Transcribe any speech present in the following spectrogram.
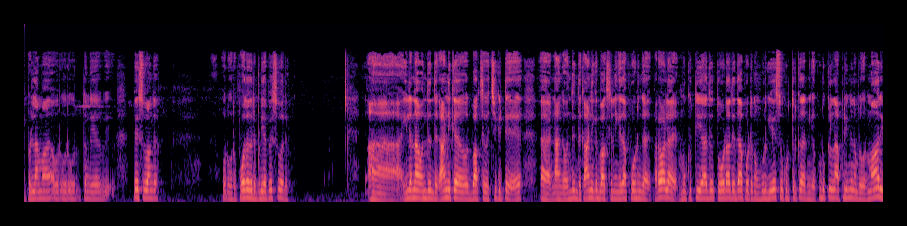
இப்படி இல்லாமல் ஒரு ஒரு ஒருத்தவங்க பேசுவாங்க. ஒரு ஒரு போதகர் இப்படியா பேசுவார். இல்லைனா வந்து இந்த காணிக்கை ஒரு பாக்ஸை வச்சுக்கிட்டு நாங்கள் வந்து இந்த காணிக்க பாக்ஸில் நீங்கள் எதாவது போடுங்க. பரவாயில்ல மூக்குத்தியாவது தோடாது எதாவது போட்டுருங்க உங்களுக்கு ஏசு கொடுத்துருக்காரு நீங்கள் கொடுக்கலாம் அப்படின்னு நம்மளை ஒரு மாதிரி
